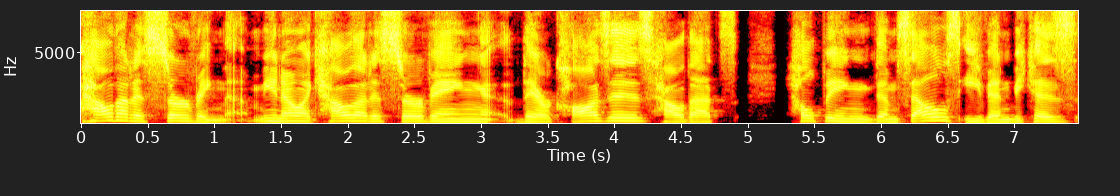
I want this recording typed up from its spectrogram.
how that is serving them, you know, like how that is serving their causes, how that's helping themselves even because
